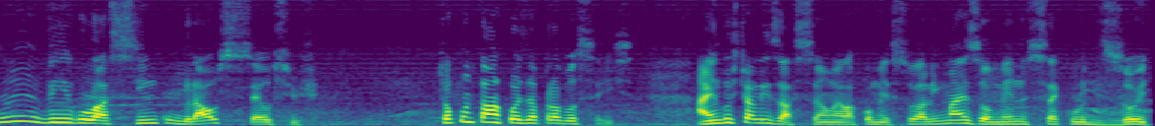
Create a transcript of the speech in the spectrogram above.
1,5 graus Celsius. Deixa eu contar uma coisa para vocês. A industrialização ela começou ali mais ou menos no século XVIII.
